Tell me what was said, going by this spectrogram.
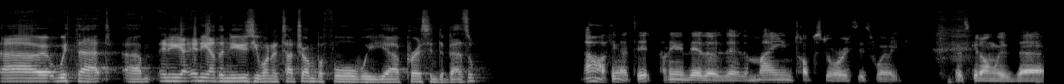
Uh, with that, um, any any other news you want to touch on before we uh, press into Basil? No, I think that's it. I think they're the, they're the main top stories this week. Let's get on with uh,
